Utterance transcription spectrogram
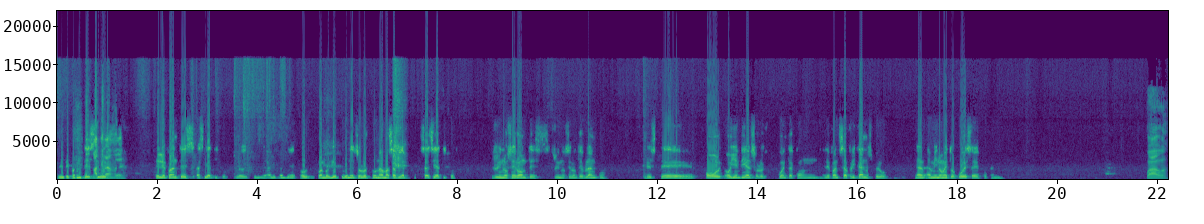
elefantes, más grande. Elefantes asiáticos. cuando yo estuve en el zoológico, nada más había asiáticos, rinocerontes, rinoceronte blanco, este, hoy, hoy en día el solo cuenta con elefantes africanos, pero a, mí no me tocó esa época. ¿no? Wow,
